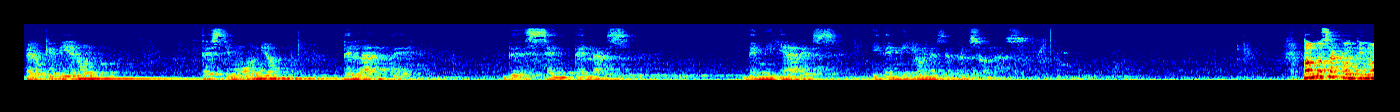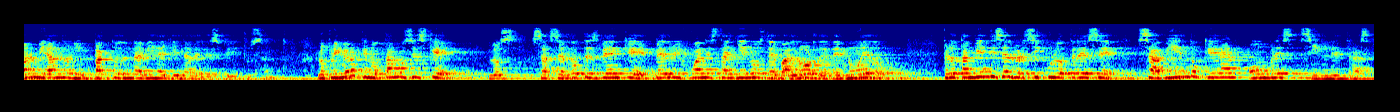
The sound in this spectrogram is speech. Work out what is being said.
pero que dieron testimonio delante de centenas de millares y de millones de personas. Vamos a continuar mirando el impacto de una vida llena del Espíritu Santo. Lo primero que notamos es que los sacerdotes ven que Pedro y Juan están llenos de valor, de denuedo. Pero también dice el versículo 13, sabiendo que eran hombres sin letras.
